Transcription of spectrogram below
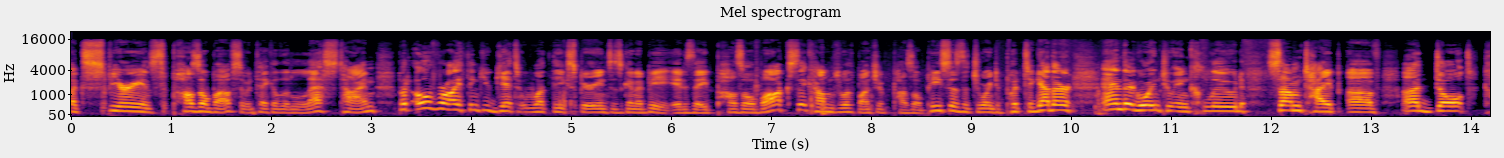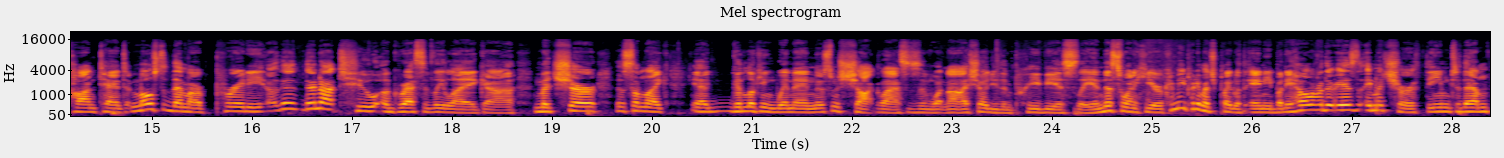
experienced puzzle buffs, it would take a little less time, but overall I think you get what the experience is going to be. It is a puzzle box that comes with a bunch of puzzle pieces that you're going to put together, and they're going to include some type of adult content. Most of them are pretty, they're, they're not too aggressively like uh, mature. There's some like you know, good looking women, there's some shot glasses and whatnot. I showed you them previously, and this one here can be pretty much played with anybody. However, there is a mature theme to them,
